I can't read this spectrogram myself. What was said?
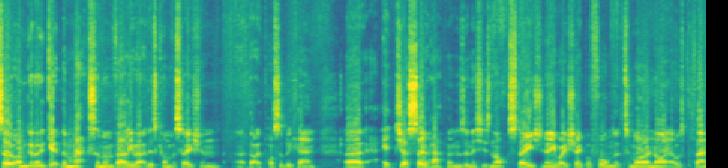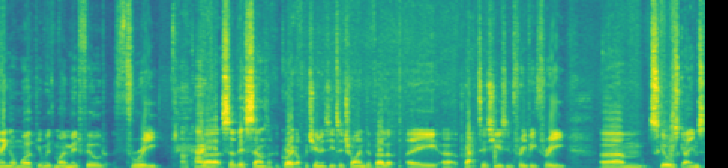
So I'm going to get the maximum value out of this conversation uh, that I possibly can. Uh, it just so happens, and this is not staged in any way, shape, or form, that tomorrow night I was planning on working with my midfield three. Okay. Uh, so this sounds like a great opportunity to try and develop a uh, practice using three v three um, skills games.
